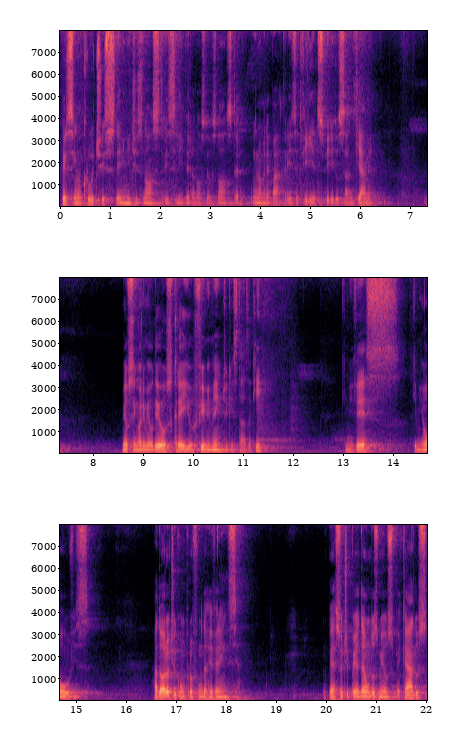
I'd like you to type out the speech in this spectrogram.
Persium crucis, de limites nostris, libera nos Deus noster, em nome Patris et Filii et Spiritus Sancti. Amém. Meu Senhor e meu Deus, creio firmemente que estás aqui, que me vês, que me ouves. Adoro-te com profunda reverência. Peço-te perdão dos meus pecados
